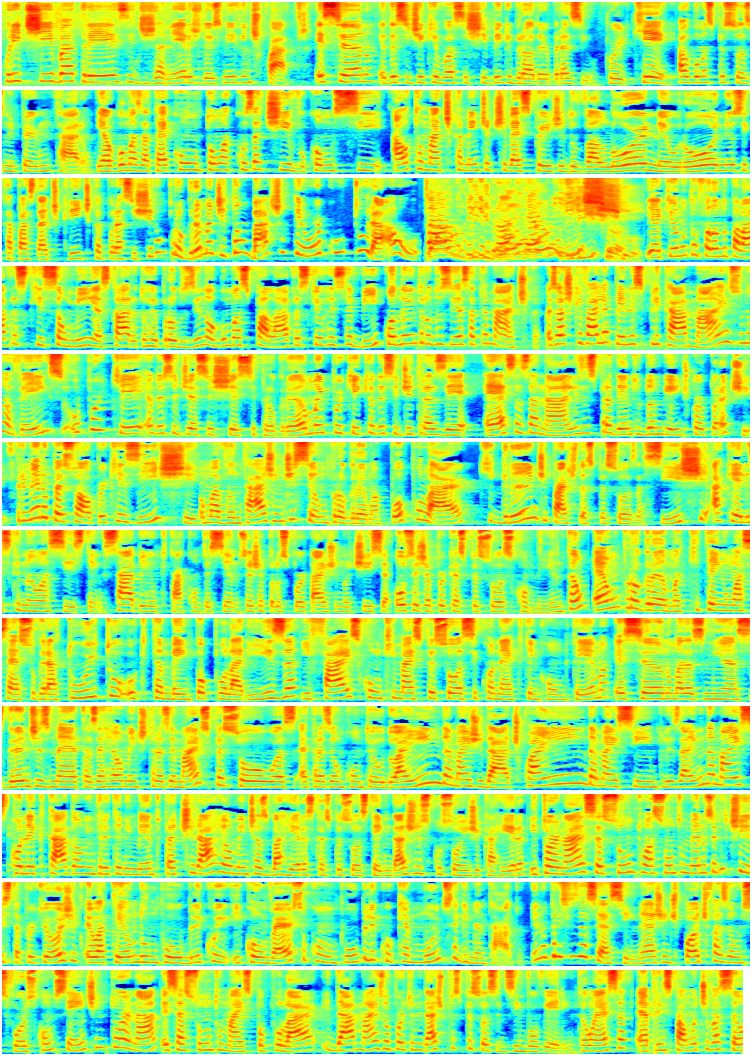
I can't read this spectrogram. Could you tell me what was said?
Curitiba, 13 de janeiro de 2024. Esse ano eu decidi que vou assistir Big Brother Brasil, porque algumas pessoas me perguntaram, e algumas até com um tom acusativo, como se automaticamente eu tivesse perdido valor, neurônios e capacidade crítica por assistir um programa de tão baixo teor cultural. Paulo, Big, Big Brother, Brother é um lixo. E aqui eu não tô falando palavras que são minhas, claro, eu tô reproduzindo algumas palavras que eu recebi quando eu introduzi essa temática. Mas eu acho que vale a pena explicar mais uma uma vez o porquê eu decidi assistir esse programa e por que eu decidi trazer essas análises para dentro do ambiente corporativo. Primeiro, pessoal, porque existe uma vantagem de ser um programa popular que grande parte das pessoas assiste, aqueles que não assistem sabem o que está acontecendo, seja pelos portais de notícia ou seja porque as pessoas comentam. É um programa que tem um acesso gratuito, o que também populariza e faz com que mais pessoas se conectem com o tema. Esse ano, uma das minhas grandes metas é realmente trazer mais pessoas, é trazer um conteúdo ainda mais didático, ainda mais simples, ainda mais conectado ao entretenimento para tirar realmente as barreiras que as pessoas têm das discussões de carreira e tornar esse assunto um assunto menos elitista, porque hoje eu atendo um público e, e converso com um público que é muito segmentado. E não precisa ser assim, né? A gente pode fazer um esforço consciente em tornar esse assunto mais popular e dar mais oportunidade para as pessoas se desenvolverem. Então essa é a principal motivação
